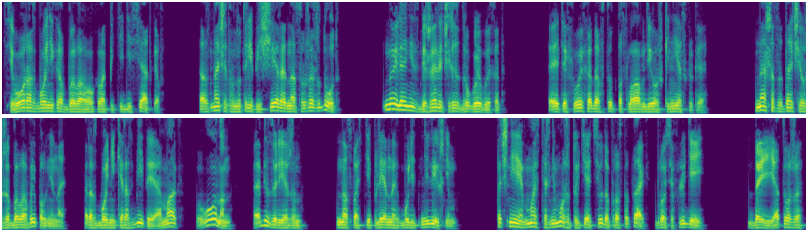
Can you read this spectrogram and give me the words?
Всего разбойников было около пяти десятков, а значит, внутри пещеры нас уже ждут. Ну или они сбежали через другой выход. Этих выходов тут, по словам девушки, несколько. Наша задача уже была выполнена. Разбойники разбиты, а маг, вон он, обезврежен. Но спасти пленных будет не лишним. Точнее, мастер не может уйти отсюда просто так, бросив людей. Да и я тоже.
